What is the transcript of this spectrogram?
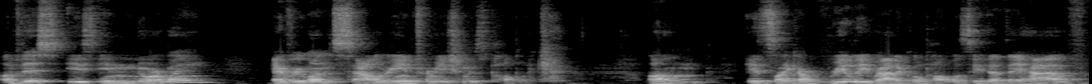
of this is in Norway. Everyone's salary information is public. Um, it's like a really radical policy that they have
